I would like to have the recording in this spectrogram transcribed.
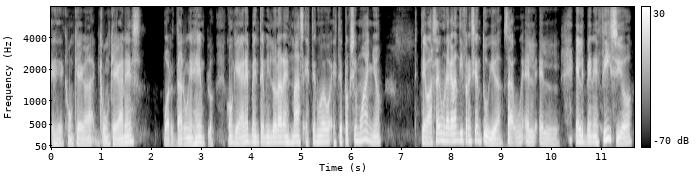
eh, con, que, con que ganes, por dar un ejemplo, con que ganes 20 mil dólares más este, nuevo, este próximo año, te va a hacer una gran diferencia en tu vida. O sea, el, el, el beneficio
